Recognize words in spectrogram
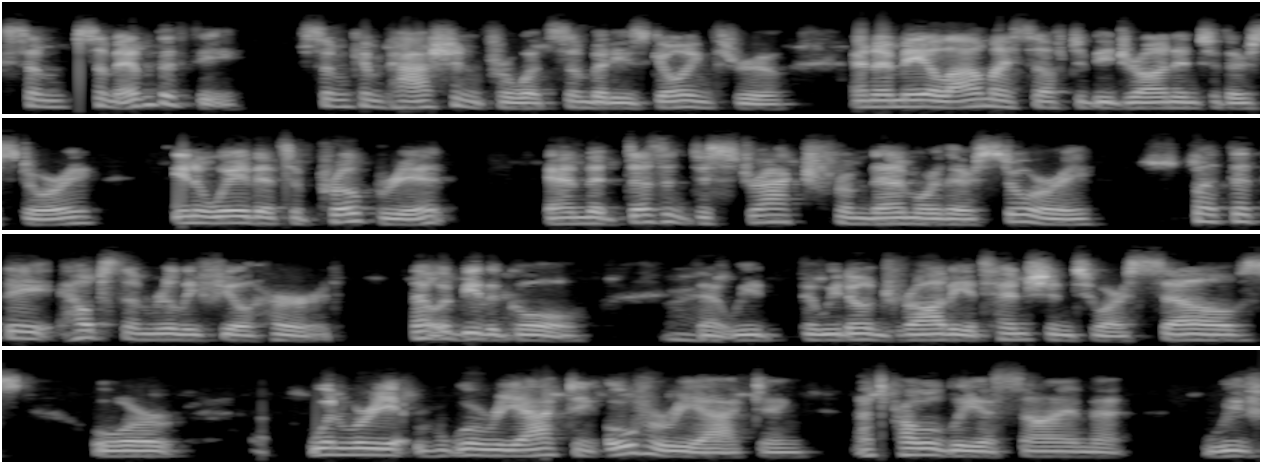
some some empathy, some compassion for what somebody's going through, and I may allow myself to be drawn into their story in a way that's appropriate and that doesn't distract from them or their story, but that they helps them really feel heard. That would be the goal right. that we that we don't draw the attention to ourselves or when we're we're reacting overreacting that's probably a sign that we've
